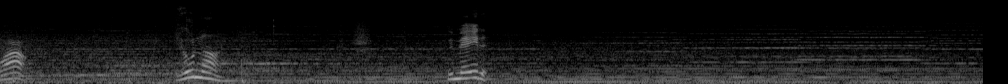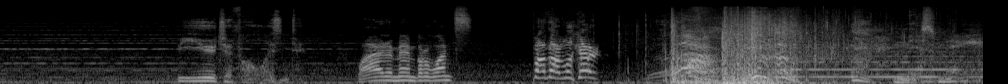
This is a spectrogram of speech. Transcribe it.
Wow. Yunnan. We made it. Beautiful, isn't it? Why, I remember once... Brother, look out! Miss me.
